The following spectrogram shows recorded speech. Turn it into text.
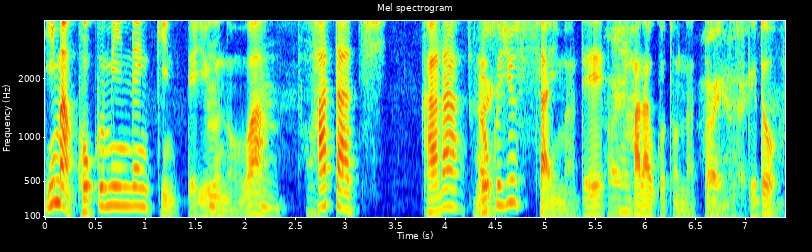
今国民年金っていうのはうん。二十歳から60歳まではい。払うことになってるんですけど、はい。は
